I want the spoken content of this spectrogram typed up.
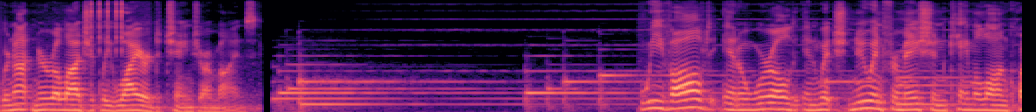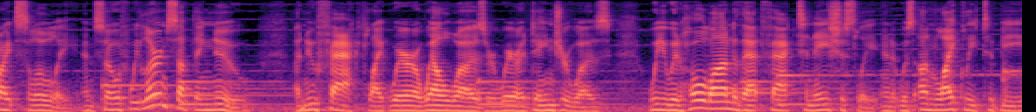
We're not neurologically wired to change our minds. We evolved in a world in which new information came along quite slowly. And so if we learned something new, a new fact like where a well was or where a danger was, we would hold on to that fact tenaciously and it was unlikely to be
